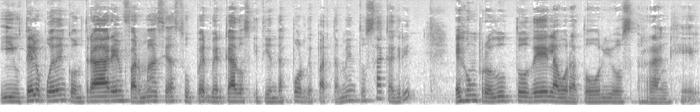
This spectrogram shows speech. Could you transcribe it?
Y usted lo puede encontrar en farmacias, supermercados y tiendas por departamento. Saca Grip es un producto de laboratorios Rangel.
